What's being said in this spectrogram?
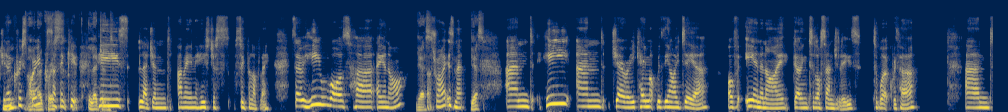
Do you know Mhm. Chris I know Briggs? Chris. think he, legend He's legend. I mean, he's just super lovely. So he was her A and R. yes That's right, isn't it? yes And he and Geri came up with the idea of Ian and I going to Los Angeles to work with her. And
